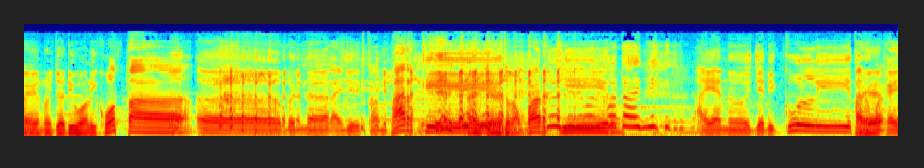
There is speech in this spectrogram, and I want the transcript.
Aya nu jadi wali kota. Eh, bener, aya jadi tukang parkir. Aya jadi tukang parkir. Aya nu jadi kuli, tadi pakai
